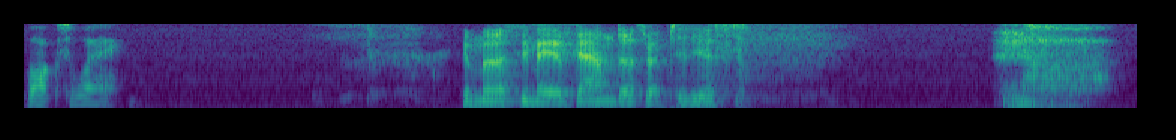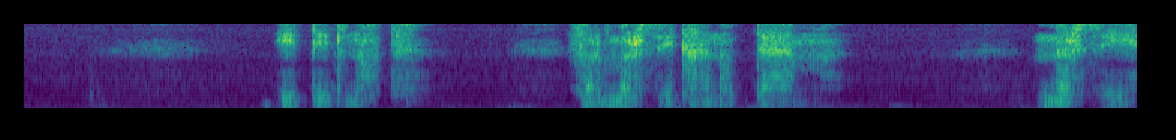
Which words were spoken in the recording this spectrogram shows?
walks away. Your mercy may have damned us, Reptidius. It did not. For mercy cannot damn. Mercy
